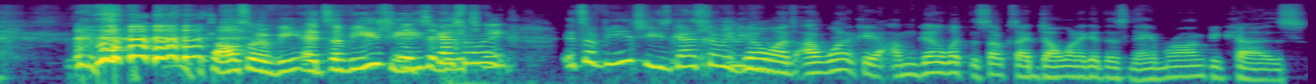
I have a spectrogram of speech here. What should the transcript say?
it's also a V. It's Avicii. It's He's got so many. Avicii? It's Avicii. He's got so many good ones. I want. Okay, I'm gonna look this up because I don't want to get this name wrong because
